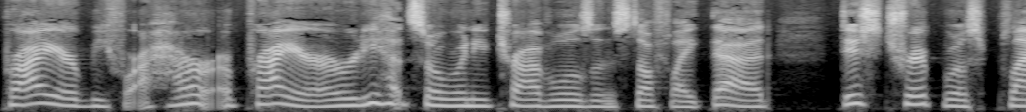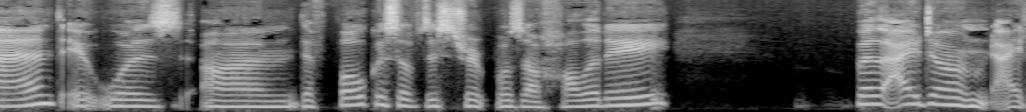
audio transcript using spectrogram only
prior before prior. I already had so many travels and stuff like that. This trip was planned. It was um, the focus of this trip was a holiday, but I don't. I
